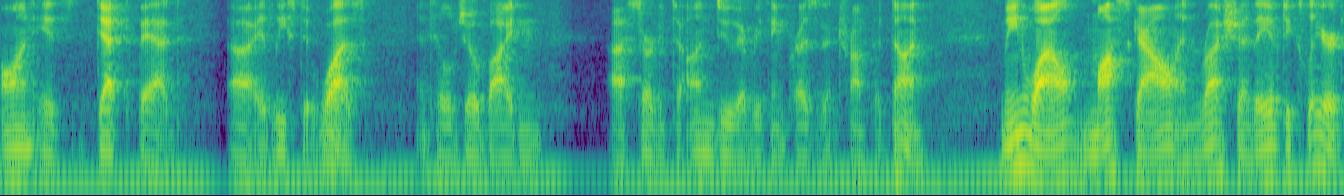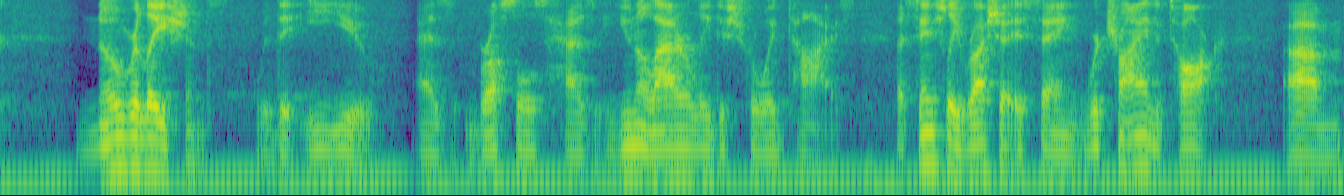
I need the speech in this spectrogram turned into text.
on its deathbed. Uh, at least it was until Joe Biden uh, started to undo everything President Trump had done. Meanwhile, Moscow and Russia they have declared no relations with the EU as Brussels has unilaterally destroyed ties. Essentially, Russia is saying we're trying to talk, um,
